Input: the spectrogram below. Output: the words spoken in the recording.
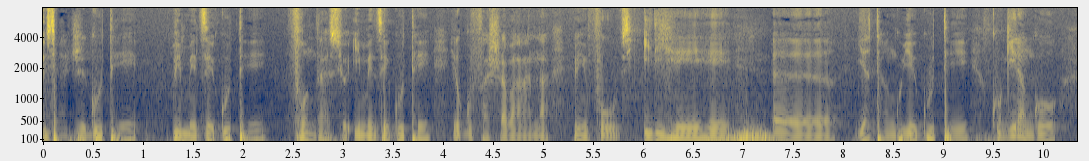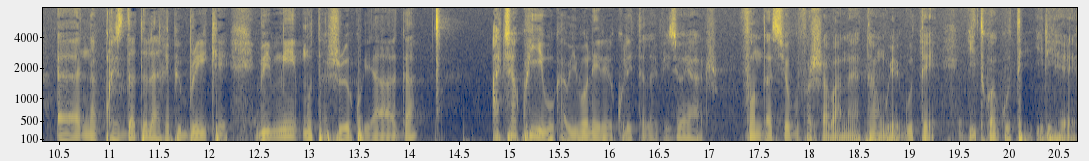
vyaje gute bimeze gute fondation imeze gute yo gufasha abana b'imfuvyi iri hehe eh, yatanguye gute kugira ngo eh, na president de la republique bimwe mutashoboye kuyaga aca kwibuka bibonerere kuri televiziyo yacu. Fondation yo gufasha abana yatanguye gute yitwa gute? Iri hehe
